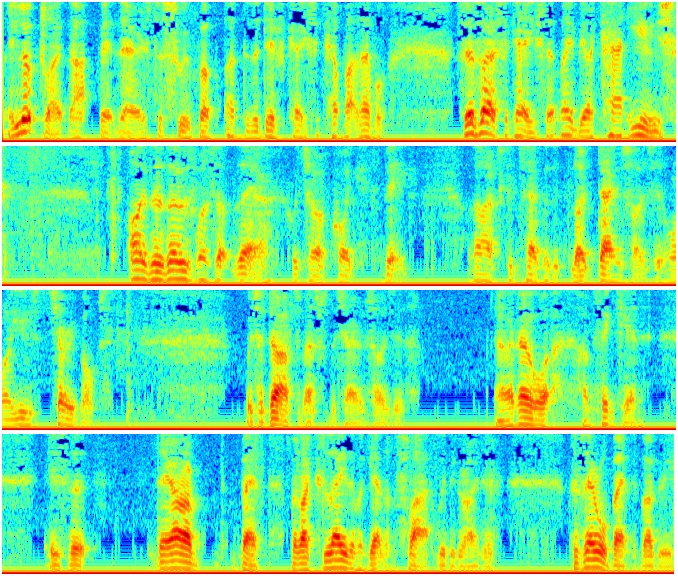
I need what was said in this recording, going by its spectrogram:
They look like that bit there is to swoop up under the diff case and come back level. So if that's the case then maybe I can use either those ones up there which are quite big and then I have to contend with the like downsizing or I use the cherry bombs which I don't have to mess with the downsizing. And I know what I'm thinking is that they are bent, but I could lay them and get them flat with the grinder because they're all bent to buggery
